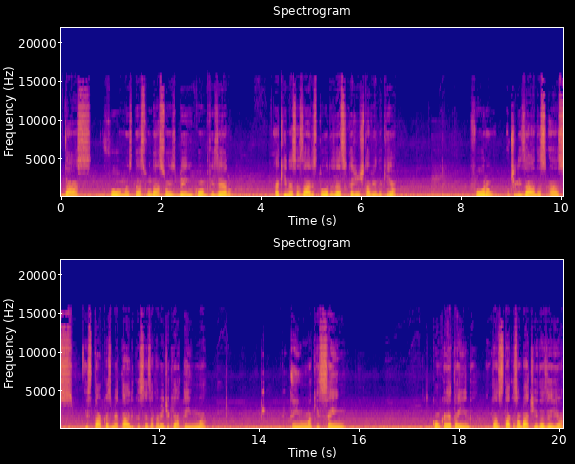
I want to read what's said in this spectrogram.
das formas das fundações, bem como fizeram aqui nessas áreas. Todas essas que a gente está vendo aqui, ó, foram utilizadas as estacas metálicas. Exatamente aqui, ó, tem uma tem uma aqui sem concreto ainda. Então as estacas são batidas aí, ó.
